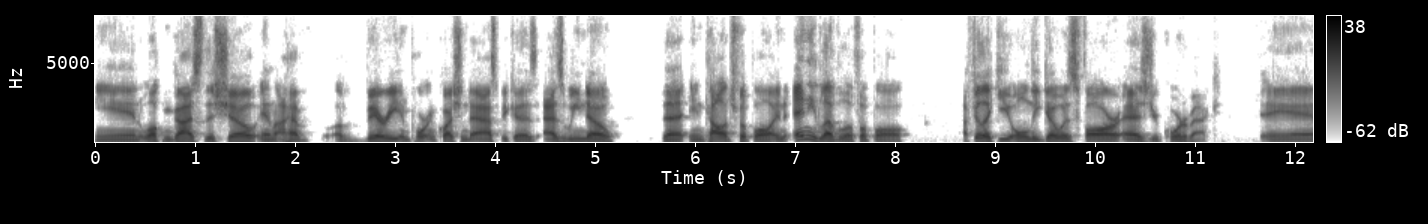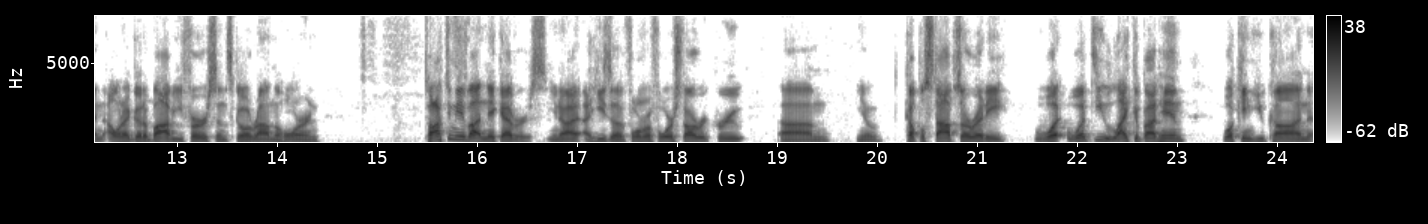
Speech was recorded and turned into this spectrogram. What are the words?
And welcome, guys, to the show. And I have a very important question to ask because, as we know, that in college football, in any level of football, I feel like you only go as far as your quarterback. And I want to go to Bobby first. And let's go around the horn. Talk to me about Nick Evers. You know, he's a former four-star recruit. Um, you know, a couple stops already what what do you like about him? What can UConn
